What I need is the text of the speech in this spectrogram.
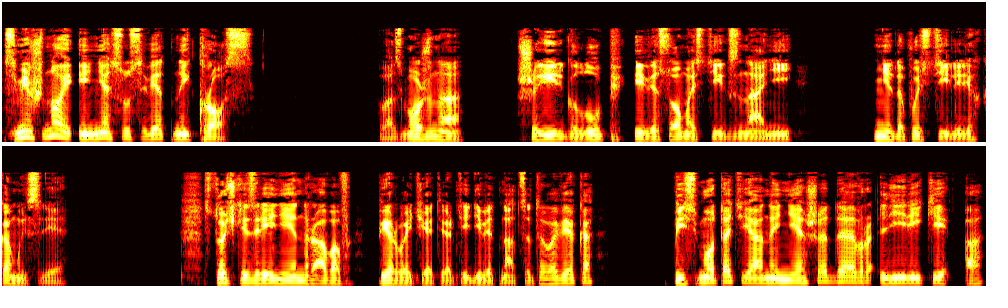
смешной и несусветный кросс? Возможно, ширь, глубь и весомость их знаний не допустили легкомыслия. С точки зрения нравов первой четверти XIX века, письмо Татьяны не шедевр лирики, а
